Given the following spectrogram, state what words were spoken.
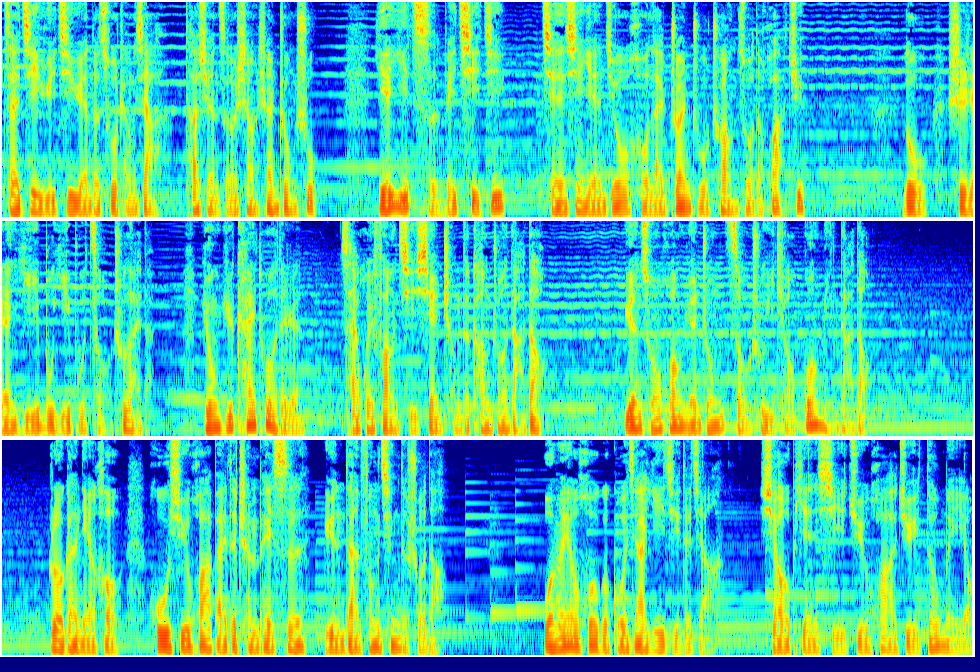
在际遇机缘的促成下，他选择上山种树，也以此为契机，潜心研究后来专注创作的话剧。路是人一步一步走出来的，勇于开拓的人，才会放弃现成的康庄大道，愿从荒原中走出一条光明大道。若干年后，胡须花白的陈佩斯云淡风轻地说道：“我没有获过国家一级的奖，小品、喜剧、话剧都没有。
